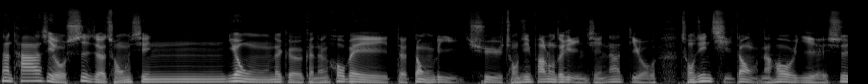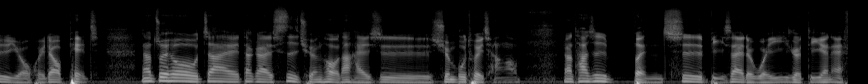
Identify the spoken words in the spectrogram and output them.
那他是有试着重新用那个可能后备的动力去重新发动这个引擎，那有重新启动，然后也是有回到 pit。那最后在大概四圈后，他还是宣布退场哦。那他是本次比赛的唯一一个 DNF。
